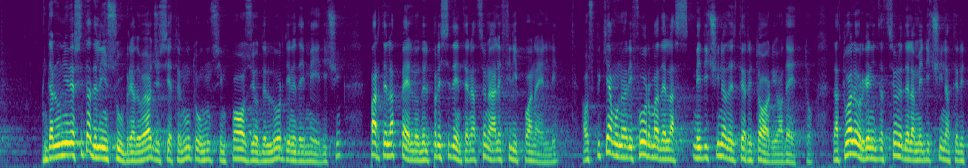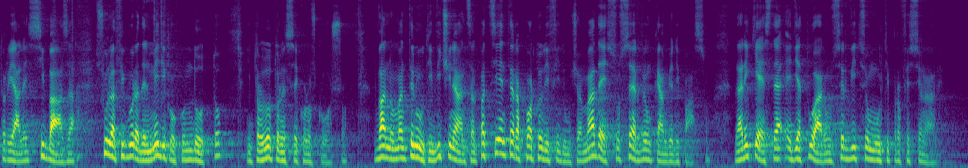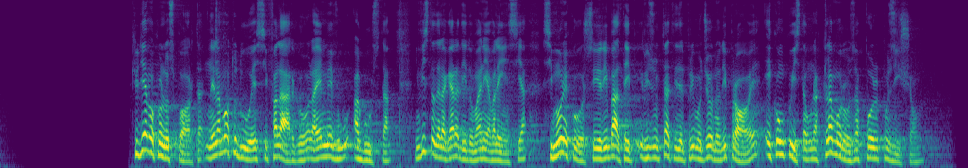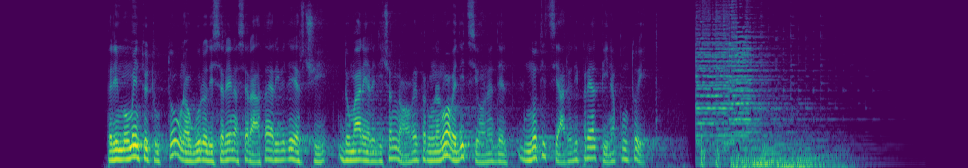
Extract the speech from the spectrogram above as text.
Dall'Università dell'Insubria, dove oggi si è tenuto un simposio dell'Ordine dei Medici, parte l'appello del Presidente nazionale Filippo Anelli. Auspichiamo una riforma della medicina del territorio, ha detto. L'attuale organizzazione della medicina territoriale si basa sulla figura del medico condotto, introdotto nel secolo scorso. Vanno mantenuti vicinanza al paziente e rapporto di fiducia, ma adesso serve un cambio di passo. La richiesta è di attuare un servizio multiprofessionale. Chiudiamo con lo sport. Nella Moto 2 si fa largo la MV Augusta. In vista della gara di domani a Valencia, Simone Corsi ribalta i risultati del primo giorno di prove e conquista una clamorosa pole position. Per il momento è tutto, un augurio di serena serata e arrivederci domani alle 19 per una nuova edizione del notiziario di prealpina.it.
